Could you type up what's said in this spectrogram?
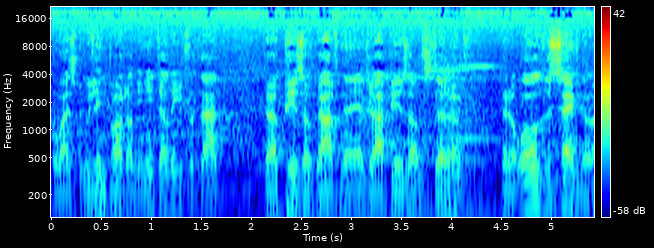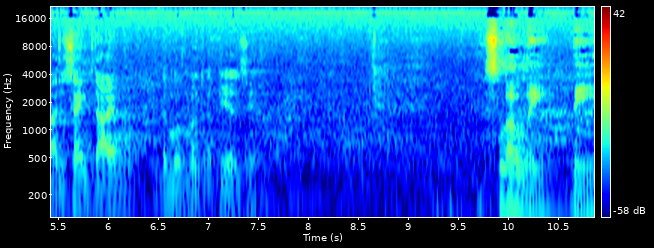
it was really important in Italy for that. There are peers of Gavne, there are peers of the, they're all the same. Though. At the same time, the movement appears here. Slowly, the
